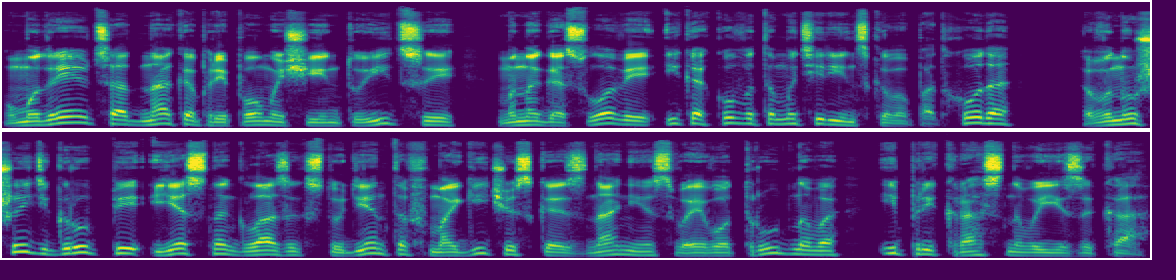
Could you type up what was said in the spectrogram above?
умудряются, однако, при помощи интуиции, многословия и какого-то материнского подхода внушить группе ясноглазых студентов магическое знание своего трудного и прекрасного языка.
